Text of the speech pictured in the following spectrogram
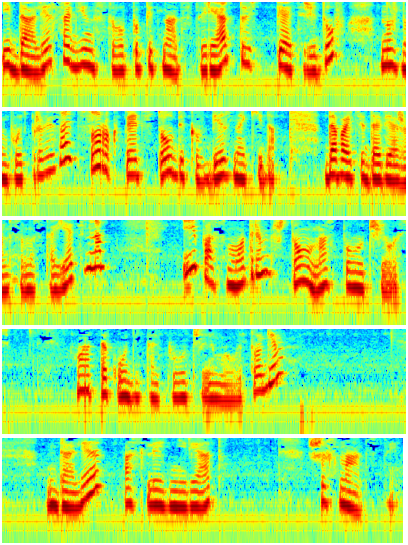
И далее с 11 по 15 ряд, то есть 5 рядов, нужно будет провязать 45 столбиков без накида. Давайте довяжем самостоятельно и посмотрим, что у нас получилось. Вот такую деталь получили мы в итоге. Далее последний ряд, 16.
